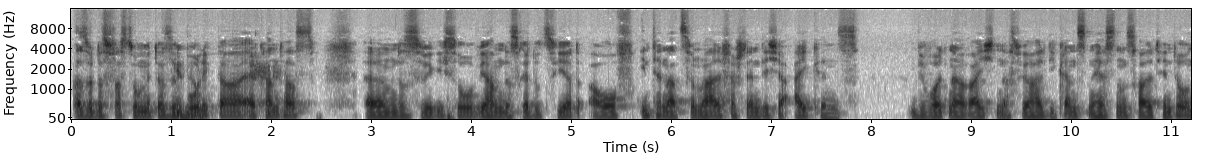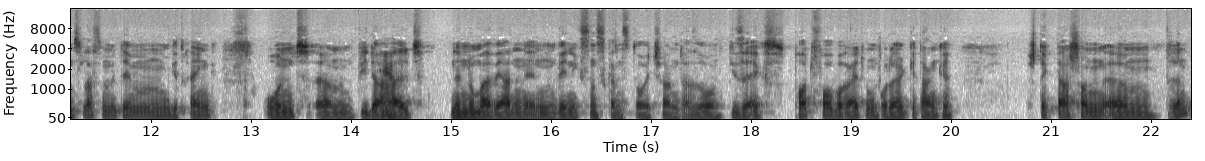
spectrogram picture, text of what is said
Also das, was du mit der Symbolik genau. da erkannt hast, ähm, das ist wirklich so, wir haben das reduziert auf international verständliche Icons. Wir wollten erreichen, dass wir halt die Grenzen Hessens halt hinter uns lassen mit dem Getränk und ähm, wieder ja. halt eine Nummer werden in wenigstens ganz Deutschland. Also diese Exportvorbereitung oder Gedanke steckt da schon ähm, drin.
